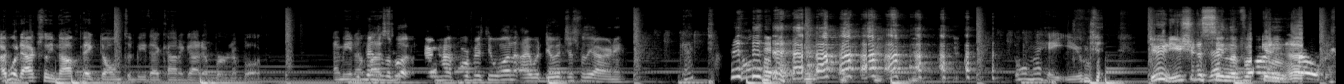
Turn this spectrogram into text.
I would actually not peg Dalton to be that kind of guy to burn a book. I mean, Depends unless on the book. Fahrenheit 451, I would do it just for the irony. God, Dalton, Dalton, I hate you. Dude, you should have seen the fucking, funny, uh,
